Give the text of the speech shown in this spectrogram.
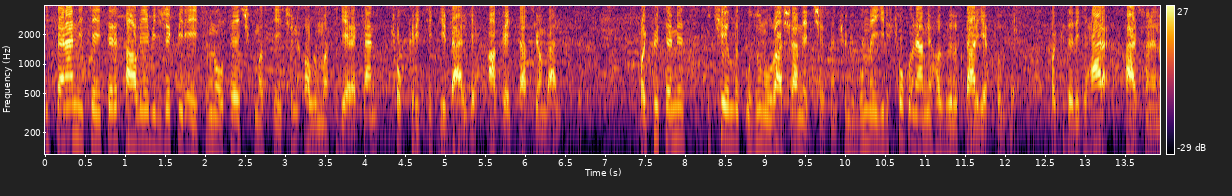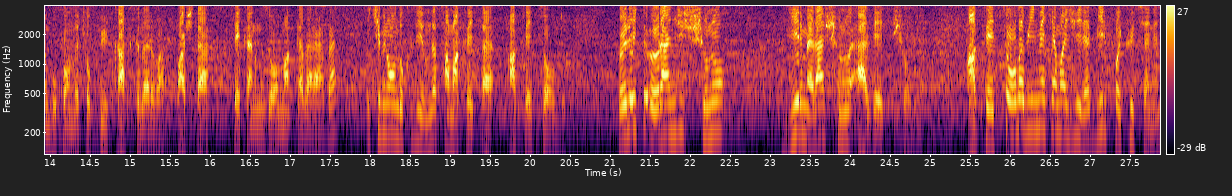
İstenen nitelikleri sağlayabilecek bir eğitimin ortaya çıkması için alınması gereken çok kritik bir belge, akreditasyon belgesi. Fakültemiz 2 yıllık uzun uğraşlar neticesinde, çünkü bununla ilgili çok önemli hazırlıklar yapıldı. Fakültedeki her personelin bu konuda çok büyük katkıları var, başta dekanımız olmakla beraber. 2019 yılında tam akredite, akredite oldu. Böylelikle öğrenci şunu girmeden şunu elde etmiş oluyor. Akredite olabilmek amacıyla bir fakültenin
